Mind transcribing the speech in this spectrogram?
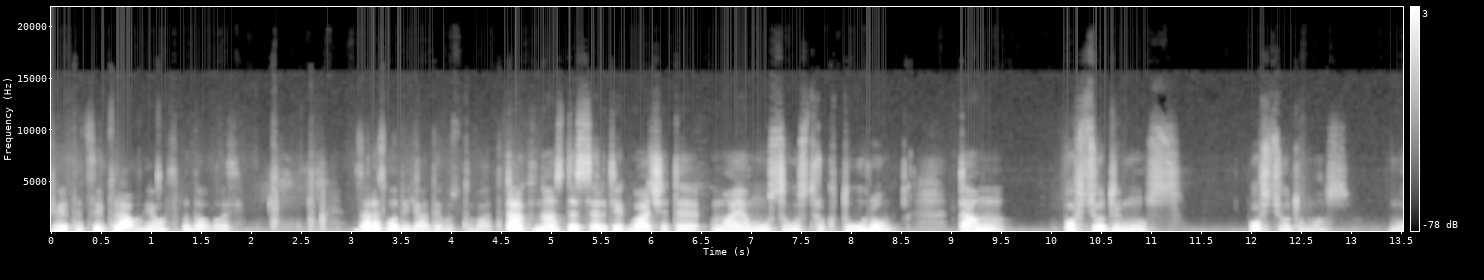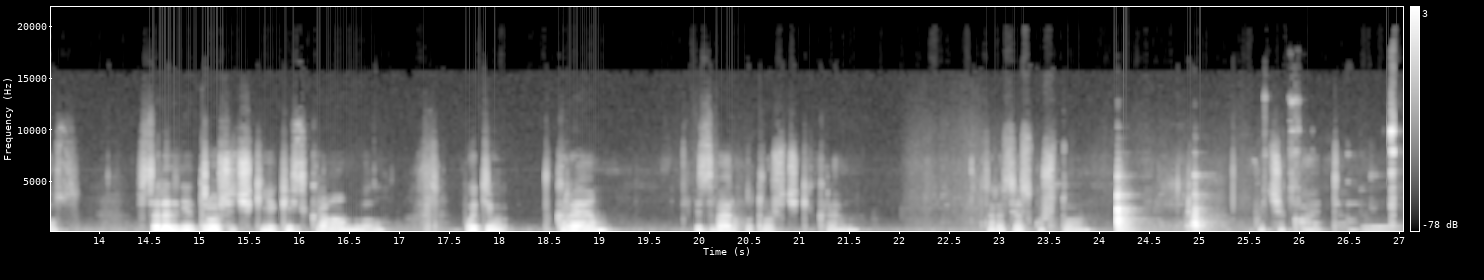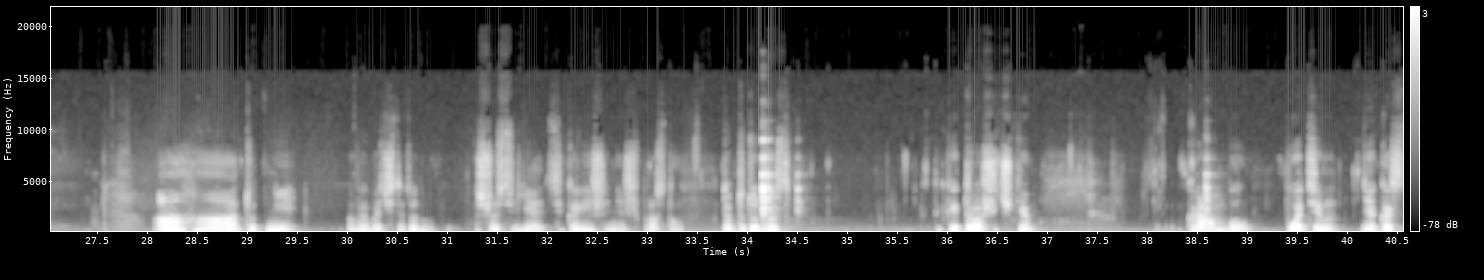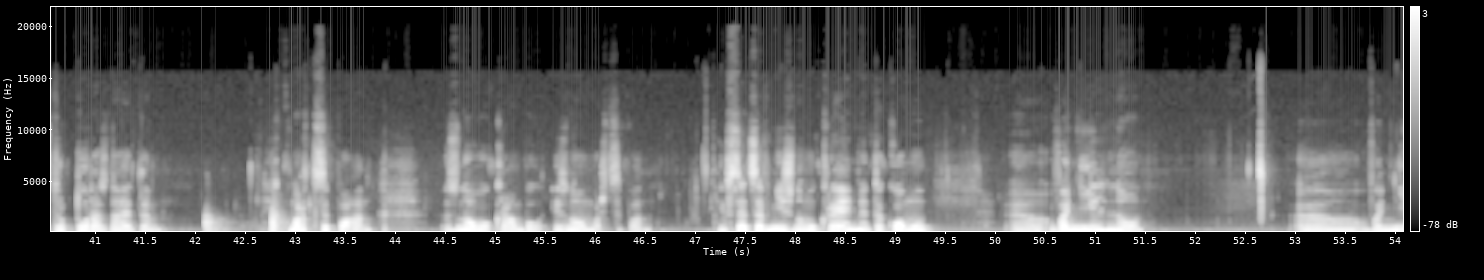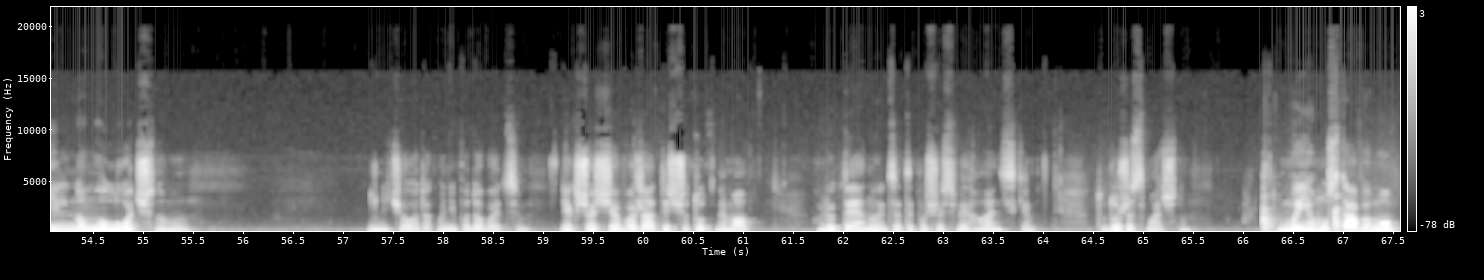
Чуєте цей плям? Йому сподобалось. Зараз буду я дегустувати. Так, в нас десерт, як бачите, має мусову структуру. Там повсюди мус, повсюду мус. мус. Всередині трошечки якийсь крамбл, потім крем і зверху трошечки крем. Зараз я скуштую. Почекайте. Ага, тут ні. Вибачте, тут щось є цікавіше, ніж просто. Тобто тут у нас такий трошечки крамбл, потім якась структура, знаєте, як марципан, знову крамбл і знову марципан. І все це в ніжному кремі, такому е, ванільно, е, ванільно-молочному. Нічого так, мені подобається. Якщо ще вважати, що тут нема глютену, і це типу щось веганське, то дуже смачно. Ми йому ставимо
